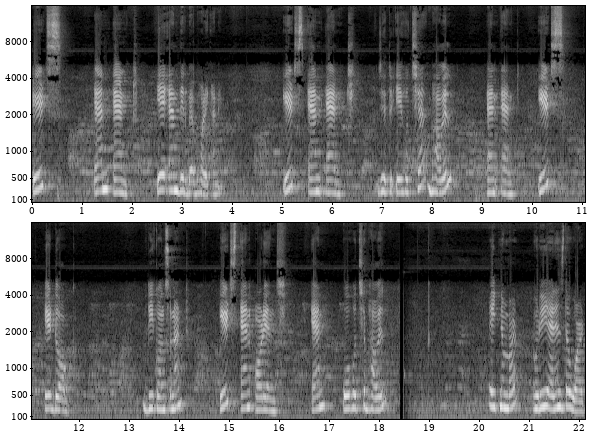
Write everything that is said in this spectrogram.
it's an ant. A an দের ব্যবহার এখানে। ইটস অ্যান অ্যান্ট যেহেতু এ হচ্ছে vowel an ant it's a dog D consonant it's an orange an O হচ্ছে vowel. Eight number rearrange the word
